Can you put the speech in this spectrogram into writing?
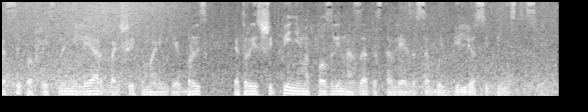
рассыпавшись на миллиард больших и маленьких брызг, которые с шипением отползли назад, оставляя за собой белесый пенистый след.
